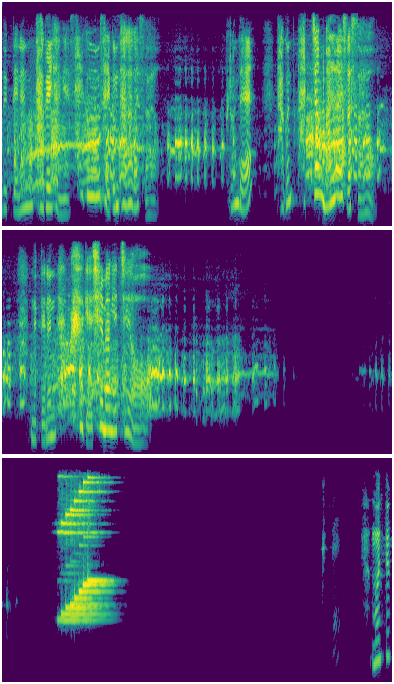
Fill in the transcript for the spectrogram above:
늑대는 닭을 향해 살금살금 다가갔어요. 그런데 닭은 바짝 말라 있었어요. 늑대는 크게 실망했지요. 그때 문득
